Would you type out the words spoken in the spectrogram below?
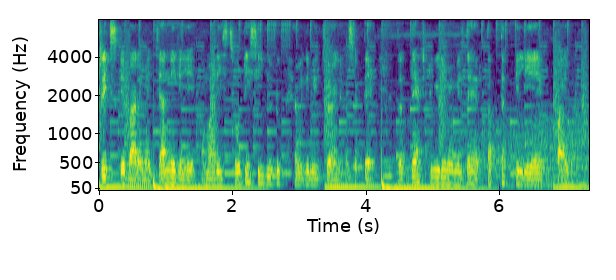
ट्रिक्स के बारे में जानने के लिए हमारी छोटी सी यूट्यूब फैमिली में ज्वाइन हो सकते हैं। तो नेक्स्ट वीडियो में मिलते हैं। तब तक के लिए बाय बाय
